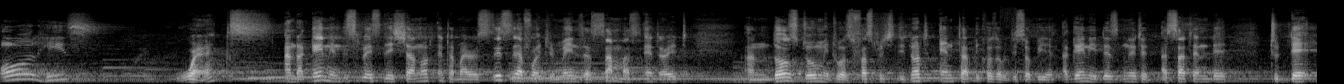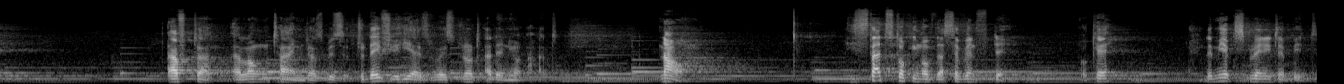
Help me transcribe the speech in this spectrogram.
all his works. And again in this place, they shall not enter my rest. This therefore it remains that some must enter it. And those to whom it was first preached did not enter because of disobedience. Again, he designated a certain day today after a long time. Just today, if you hear his voice, do not add in your heart. Now, he starts talking of the seventh day. Okay? Let me explain it a bit.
